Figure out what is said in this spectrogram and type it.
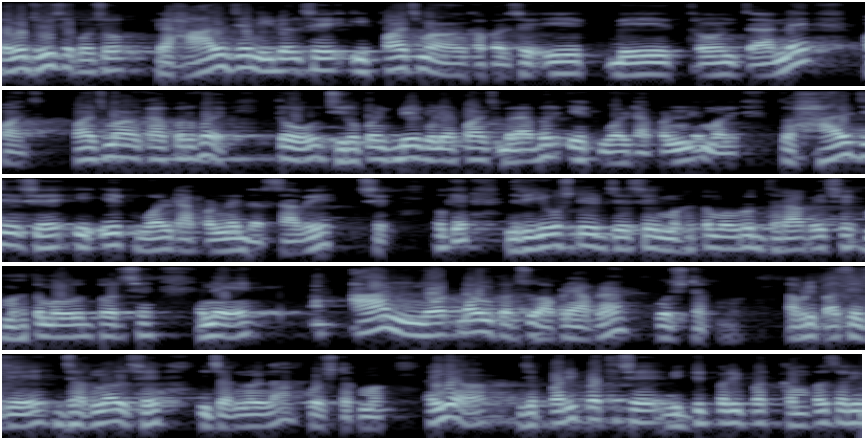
તમે જોઈ શકો છો કે હાલ જે નીડલ છે એ પાંચમા આંકા પર છે. એક, બે, ત્રણ, ચાર ને પાંચ. પાંચમા આંકા પર હોય તો ઝીરો પોઈન્ટ બે ગુણ્યા પાંચ બરાબર એક વોલ્ટ આપણને મળે. તો હાલ જે છે એ એક વોલ્ટ આપણને દર્શાવે છે. ઓકે? રિયોસ્ટેટ જે છે મહત્તમ અવરોધ ધરાવે છે, મહત્તમ અવરોધ પર છે. અને આ નોટ ડાઉન કરશું આપણે આપણા કોષ્ટકમાં. આપણી પાસે જે જર્નલ છે એ જર્નલના કોષ્ટકમાં. અહીંયા જે પરિપથ છે, વિદ્યુત પરિપથ કમ્પલસરી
